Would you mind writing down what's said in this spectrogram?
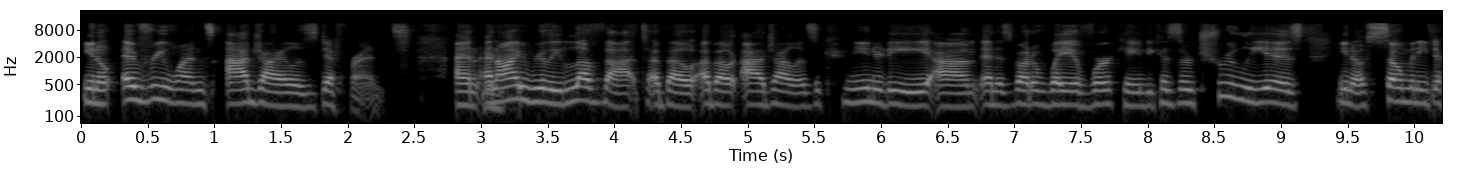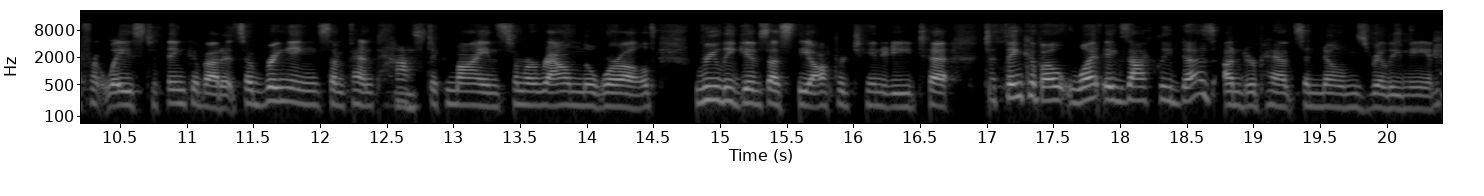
you know, everyone's agile is different. And, and I really love that about, about Agile as a community um, and as about a way of working because there truly is, you know, so many different ways to think about it. So bringing some mm. fantastic minds from around the world really gives us the opportunity to, to think about what exactly does underpants and gnomes really mean.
